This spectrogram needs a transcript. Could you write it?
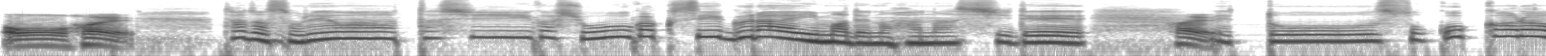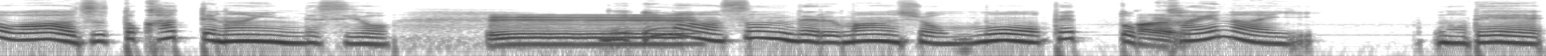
おおはい。ただそれは私が小学生ぐらいまでの話で、はい。えっとそこからはずっと飼ってないんですよ。えー、で今住んでるマンションもペットはい。飼えないので、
